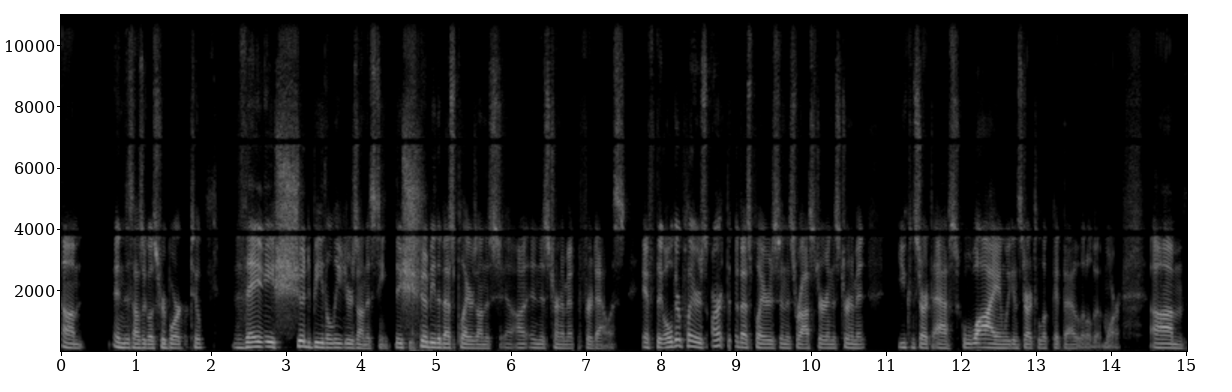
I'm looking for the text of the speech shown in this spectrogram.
um, and this also goes for Bourque too. They should be the leaders on this team. They should be the best players on this uh, in this tournament for Dallas. If the older players aren't the best players in this roster in this tournament, you can start to ask why, and we can start to look at that a little bit more. Um,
